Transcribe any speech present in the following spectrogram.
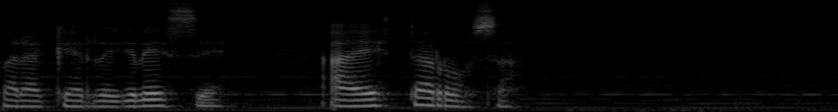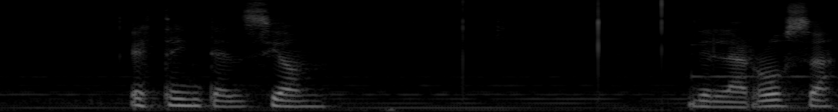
para que regrese a esta rosa, esta intención de la rosa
